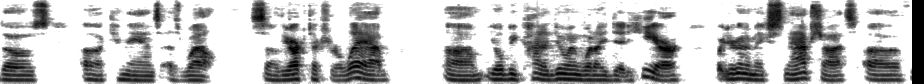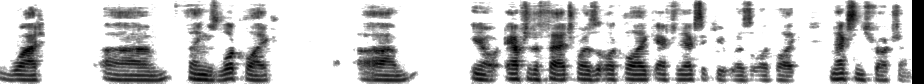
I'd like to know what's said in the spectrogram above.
those uh, commands as well. So the architecture lab, um, you'll be kind of doing what I did here, but you're going to make snapshots of what um, things look like. Um, you know, after the fetch, what does it look like? After the execute, what does it look like? Next instruction.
